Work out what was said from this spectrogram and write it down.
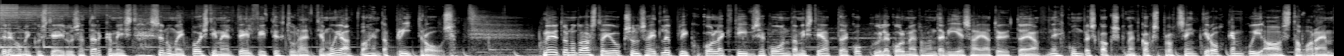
tere hommikust ja ilusat ärkamist, sõnumeid Postimehelt, Delfilt, Õhtulehelt ja mujalt vahendab Priit Roos möödunud aasta jooksul said lõpliku kollektiivse koondamisteate kokku üle kolme tuhande viiesaja töötaja ehk umbes kakskümmend kaks protsenti rohkem kui aasta varem.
